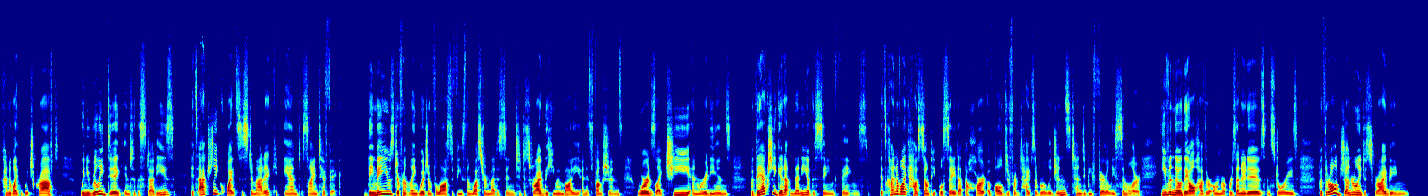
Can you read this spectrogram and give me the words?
kind of like witchcraft, when you really dig into the studies, it's actually quite systematic and scientific. They may use different language and philosophies than Western medicine to describe the human body and its functions, words like chi and meridians, but they actually get at many of the same things. It's kind of like how some people say that the heart of all different types of religions tend to be fairly similar, even though they all have their own representatives and stories, but they're all generally describing,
